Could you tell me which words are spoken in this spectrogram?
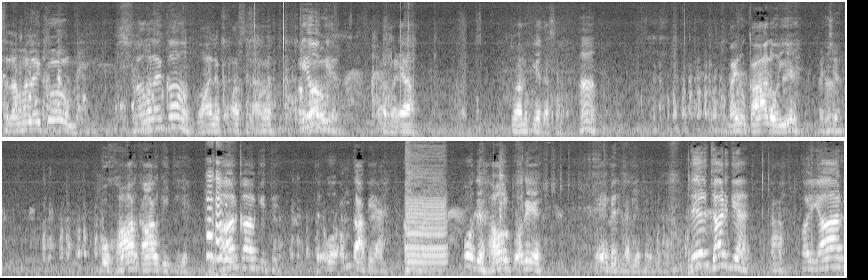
अस्सलाम वालेकुम ਸਲਾਮ ਅਲੈਕੁਮ ਵਾਲੇਕੁਮ ਅਸਲਾਮ ਕੀ ਹੋ ਗਿਆ ਆ ਬੜਿਆ ਤੁਹਾਨੂੰ ਕੀ ਦੱਸਾਂ ਹਾਂ ਮੈਨੂੰ ਕਾਲ ਹੋਈ ਏ अच्छा ਬੁਖਾਰ ਕਾਲ ਕੀਤੀ ਏ ਹਾਰ ਕਾਲ ਕੀਤੀ ਤੇ ਉਹ ਅੰਦਾ ਪਿਆ ਹੈ। ਉਹਦੇ ਹੌਲ ਤੋਂ ਅਗੇ ਇਹ ਮੇਰੀ ਤਬੀਅਤ ਹੋ ਗਈ ਦਿਲ ਛੱਡ ਗਿਆ ਹੈ। ਆ ਓ ਯਾਰ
